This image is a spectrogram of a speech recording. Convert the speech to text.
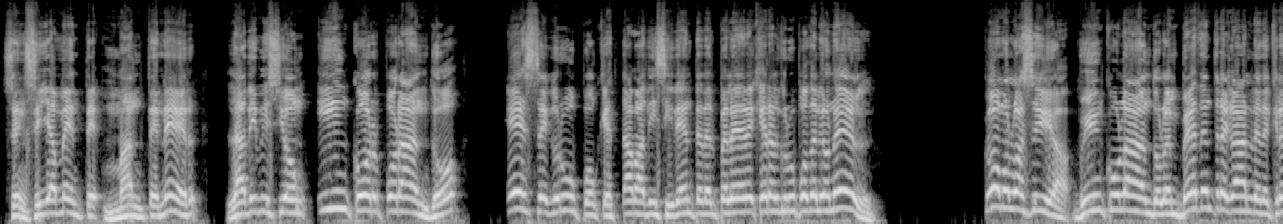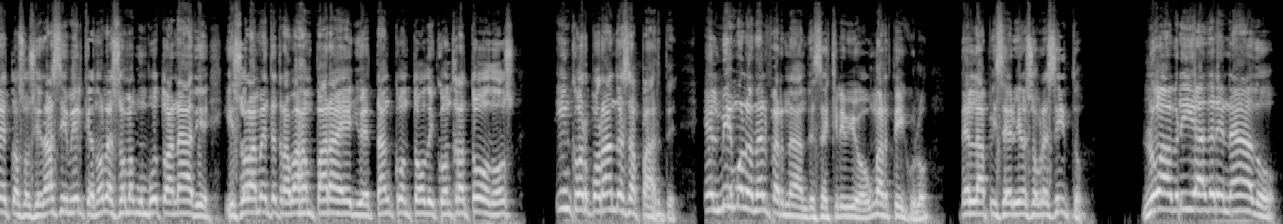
sencillamente mantener la división incorporando ese grupo que estaba disidente del PLD, que era el grupo de Leonel. ¿Cómo lo hacía? Vinculándolo, en vez de entregarle decreto a sociedad civil que no le soman un voto a nadie y solamente trabajan para ellos, están con todo y contra todos, incorporando esa parte. El mismo Leonel Fernández escribió un artículo del lapicero y el sobrecito lo habría drenado,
